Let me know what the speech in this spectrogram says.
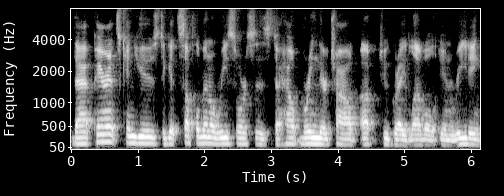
that parents can use to get supplemental resources to help bring their child up to grade level in reading.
